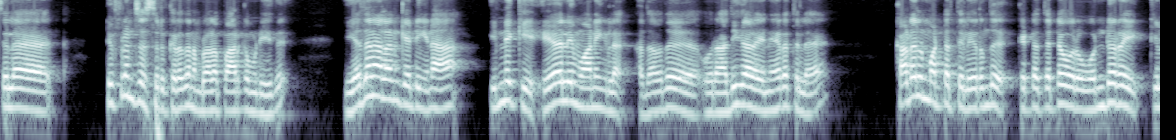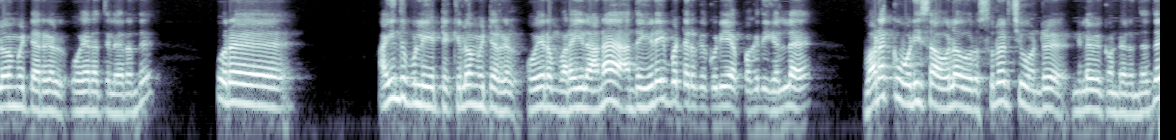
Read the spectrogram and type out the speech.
சில டிஃப்ரென்சஸ் இருக்கிறத நம்மளால் பார்க்க முடியுது. எதனாலன்னு கேட்டிங்கன்னா இன்றைக்கி ஏர்லி மார்னிங்கில் அதாவது ஒரு அதிகாலை நேரத்தில் கடல் மட்டத்திலிருந்து கிட்டத்தட்ட ஒரு ஒன்றரை கிலோமீட்டர்கள் உயரத்திலிருந்து ஒரு ஐந்து புள்ளி எட்டு கிலோமீட்டர்கள் உயரம் வரையிலான அந்த இடைப்பட்டு இருக்கக்கூடிய பகுதிகளில் வடக்கு ஒடிசாவில் ஒரு சுழற்சி ஒன்று நிலவி கொண்டிருந்தது.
